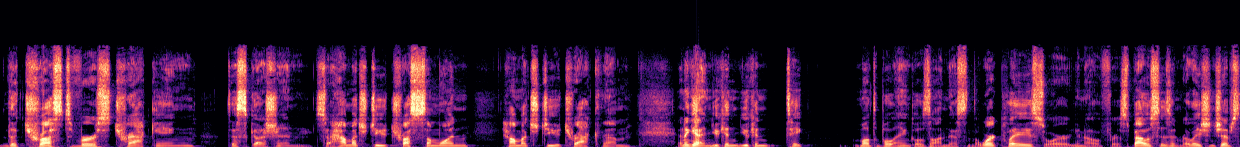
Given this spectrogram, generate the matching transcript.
the trust versus tracking discussion. So how much do you trust someone? How much do you track them? And again, you can you can take multiple angles on this in the workplace or you know for spouses and relationships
